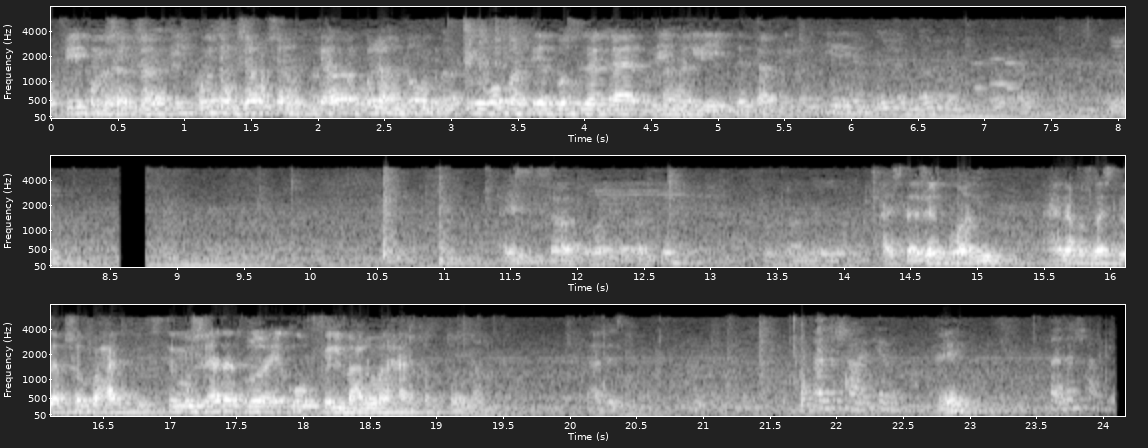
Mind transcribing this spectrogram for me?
وفي كوميشن في كوميشن جانكشن وفي الكلام ده كله عندهم. بس في اوفر كده تبص لك ده دي برليد انت برليد كتير يعني عايز استفسارات أن هناخد بس نبشوف حاجة بتستلموا الشهادة تقولوا رأيكم في المعلومة اللي حضرتك خدتوها النهارده بعد اذنك ما على كده. إيه؟ 反的上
